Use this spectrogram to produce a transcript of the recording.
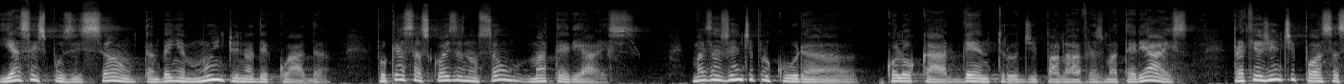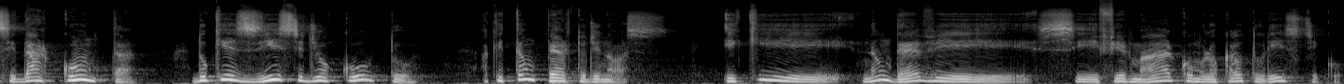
e essa exposição também é muito inadequada, porque essas coisas não são materiais. Mas a gente procura colocar dentro de palavras materiais para que a gente possa se dar conta do que existe de oculto aqui tão perto de nós e que não deve se firmar como local turístico.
